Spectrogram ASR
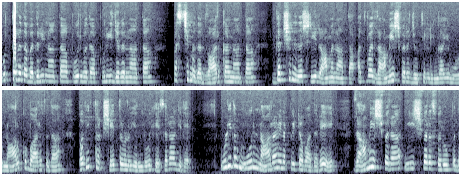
ಉತ್ತರದ ಬದರಿನಾಥ, ಪೂರ್ವದ ಪುರಿ ಜಗನ್ನಾಥ, ಪಶ್ಚಿಮದ ದ್ವಾರಕಾನಾಥ, ದಕ್ಷಿಣದ ಶ್ರೀರಾಮನಾಥ ಅಥವಾ ರಾಮೇಶ್ವರ ಜ್ಯೋತಿರ್ಲಿಂಗ ಇವು ನಾಲ್ಕು ಭಾರತದ ಪವಿತ್ರ ಕ್ಷೇತ್ರಗಳು ಎಂದು ಹೆಸರಾಗಿದೆ. ಉಳಿದ ಮೂರು ನಾರಾಯಣ ಪೀಠವಾದರೆ ರಾಮೇಶ್ವರ ಈಶ್ವರ ಸ್ವರೂಪದ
